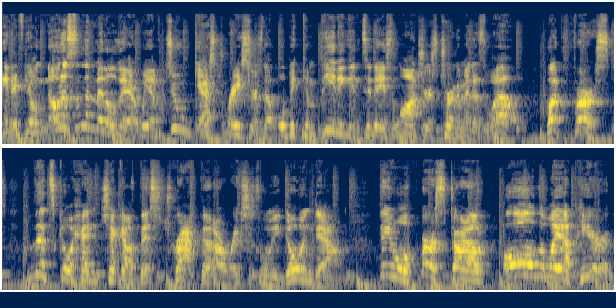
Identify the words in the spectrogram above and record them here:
And if you'll notice in the middle there, we have two guest racers that will be competing in today's launchers tournament as well. But first, let's go ahead and check out this track that our racers will be going down. They will first start out all the way up here,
